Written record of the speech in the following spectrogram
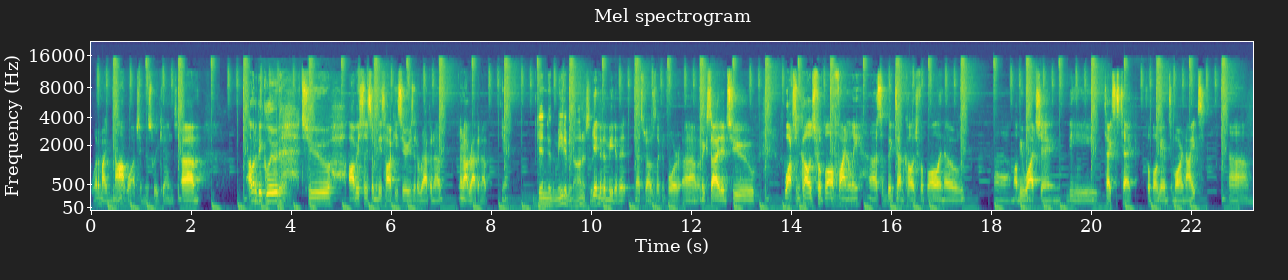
What am I, what am I not watching this weekend? Um, I'm going to be glued to obviously some of these hockey series that are wrapping up. They're not wrapping up, you know, Getting to the meat of it, honestly. getting to the meat of it. That's what I was looking for. Um, I'm excited to watch some college football finally, uh, some big time college football. I know um, I'll be watching the Texas Tech football game tomorrow night. Um,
